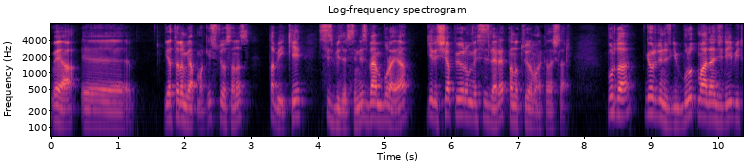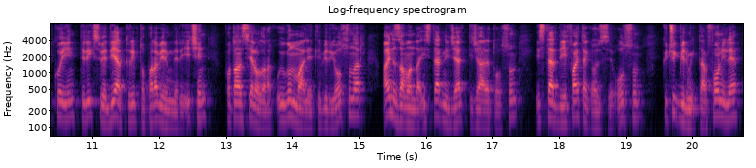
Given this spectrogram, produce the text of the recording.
veya e, yatırım yapmak istiyorsanız tabii ki siz bilirsiniz. Ben buraya giriş yapıyorum ve sizlere tanıtıyorum arkadaşlar. Burada gördüğünüz gibi bulut madenciliği Bitcoin, Trix ve diğer kripto para birimleri için potansiyel olarak uygun maliyetli bir yol sunar. Aynı zamanda ister nicel ticaret olsun, ister DeFi teknolojisi olsun, küçük bir miktar fon ile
